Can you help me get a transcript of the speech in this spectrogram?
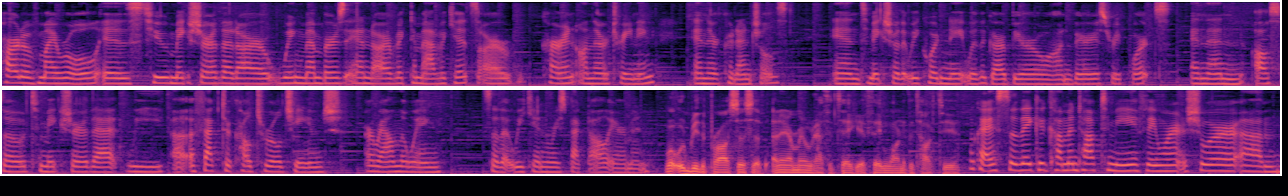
part of my role is to make sure that our wing members and our victim advocates are current on their training and their credentials and to make sure that we coordinate with the Guard Bureau on various reports, and then also to make sure that we uh, affect a cultural change around the wing so that we can respect all airmen. What would be the process that an airman would have to take if they wanted to talk to you? Okay, so they could come and talk to me if they weren't sure um,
